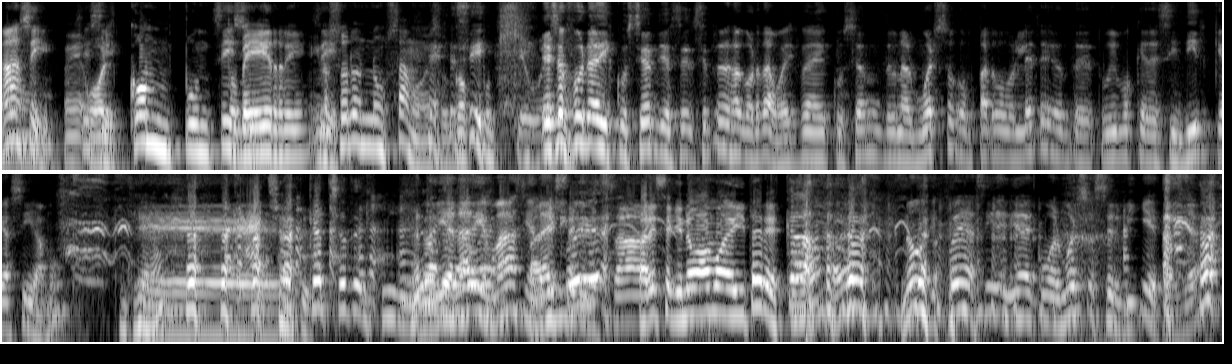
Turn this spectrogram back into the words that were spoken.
Ah, sí, eh, sí, o sí. el com.br. Sí, nosotros no usamos eso. Gov. Eso fue una discusión, yo siempre nos acordamos, fue una discusión de un almuerzo con Pato Bolete donde tuvimos que decidir qué hacíamos. Eh, Cáchate el no había nadie más y a nadie le interesaba. parece que no vamos a editar esto. ¿no? Que fue así, como almuerzo de servilletas, ¿ya?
